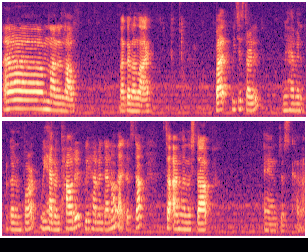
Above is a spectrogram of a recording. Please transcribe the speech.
I'm not in love. Not gonna lie. But we just started we haven't gotten far. We haven't powdered. We haven't done all that good stuff. So I'm gonna stop and just kind of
